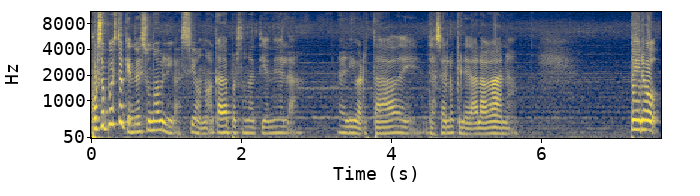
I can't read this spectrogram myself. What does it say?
Por supuesto que no es una obligación, ¿no? Cada persona tiene la, libertad de, de hacer lo que le da la gana. Pero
